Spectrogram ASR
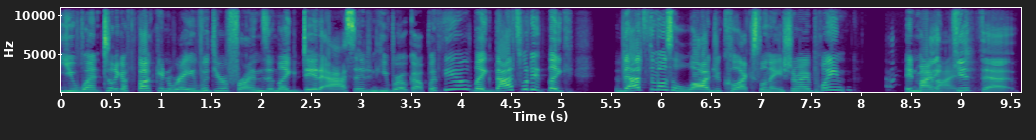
you went to like a fucking rave with your friends and like did acid and he broke up with you like that's what it like that's the most logical explanation of my point in my I mind get that,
